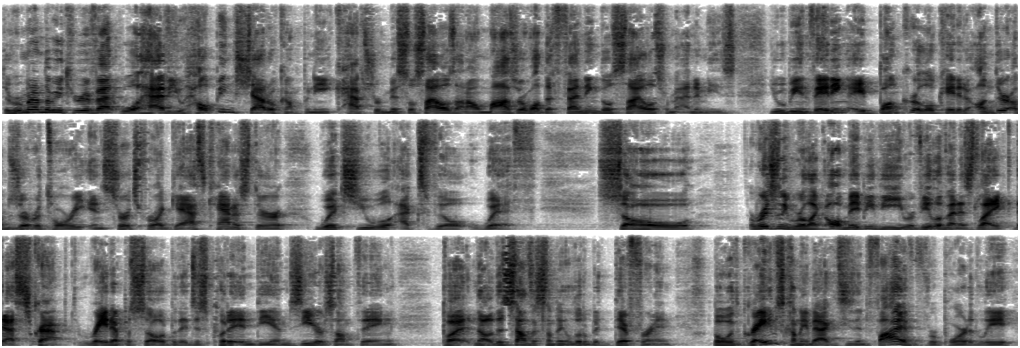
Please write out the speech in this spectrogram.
the Rumor MW3 event will have you helping Shadow Company capture missile silos on Al Mazrah while defending those silos from enemies. You will be invading a bunker located under Observatory in search for a gas canister, which you will exfil with. So originally we are like, oh, maybe the reveal event is like that scrapped raid episode, but they just put it in DMZ or something. But no, this sounds like something a little bit different. But with Graves coming back in season five, reportedly, I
